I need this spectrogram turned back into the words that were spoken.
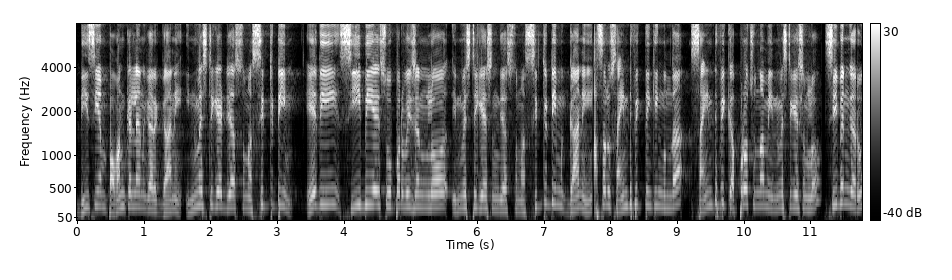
డీసీఎం పవన్ కళ్యాణ్ గారికి గానీ ఇన్వెస్టిగేట్ చేస్తున్న సిట్ టీం ఏది సిబిఐ సూపర్విజన్లో ఇన్వెస్టిగేషన్ చేస్తున్న సిట్ టీమ్ కానీ అసలు సైంటిఫిక్ థింకింగ్ ఉందా? సైంటిఫిక్ అప్రోచ్ ఉందా మీ ఇన్వెస్టిగేషన్లో? సిబిఎన్ గారు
